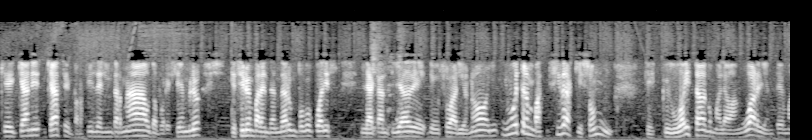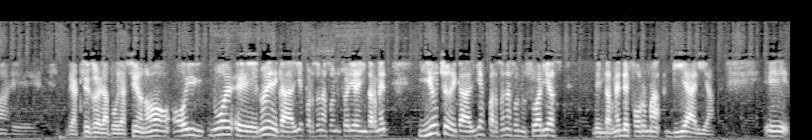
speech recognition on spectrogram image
que, que, han- que hace perfil del internauta, por ejemplo, que sirven para entender un poco cuál es la cantidad de, de usuarios, ¿no? Y, y muestran cifras que son, que, que Uruguay estaba como a la vanguardia en temas de, de acceso de la población, ¿no? Hoy nueve, eh, nueve de cada diez personas son usuarias de Internet y ocho de cada diez personas son usuarias de Internet de forma diaria. Eh,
